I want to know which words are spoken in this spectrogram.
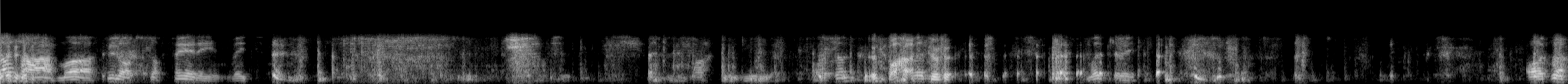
tasa ma filosofeerin veits. Vahtur. mõtle veits. oota.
